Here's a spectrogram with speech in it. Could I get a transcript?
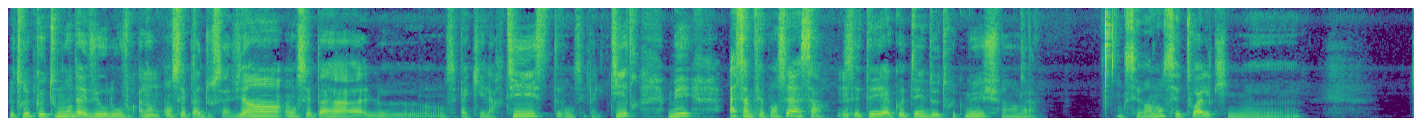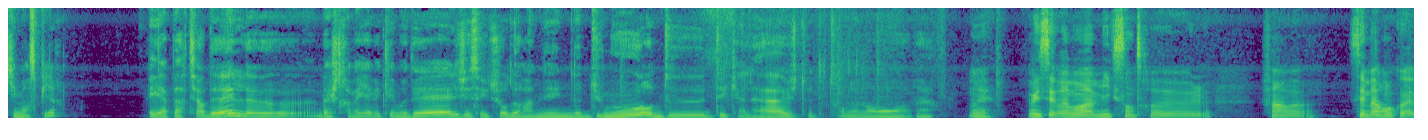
le truc que tout le monde a vu au Louvre. Alors, mm. on sait pas d'où ça vient, on sait pas le, on sait pas qui est l'artiste, on sait pas le titre, mais ah, ça me fait penser à ça. Mm. C'était à côté de trucs muches, enfin voilà. Donc c'est vraiment ces toiles qui me, qui m'inspirent. Et à partir d'elles, euh, bah, je travaille avec les modèles, j'essaye toujours de ramener une note d'humour, de décalage, de détournement. Voilà. Ouais. Oui, c'est vraiment un mix entre. Euh, enfin, euh, c'est marrant, quoi,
